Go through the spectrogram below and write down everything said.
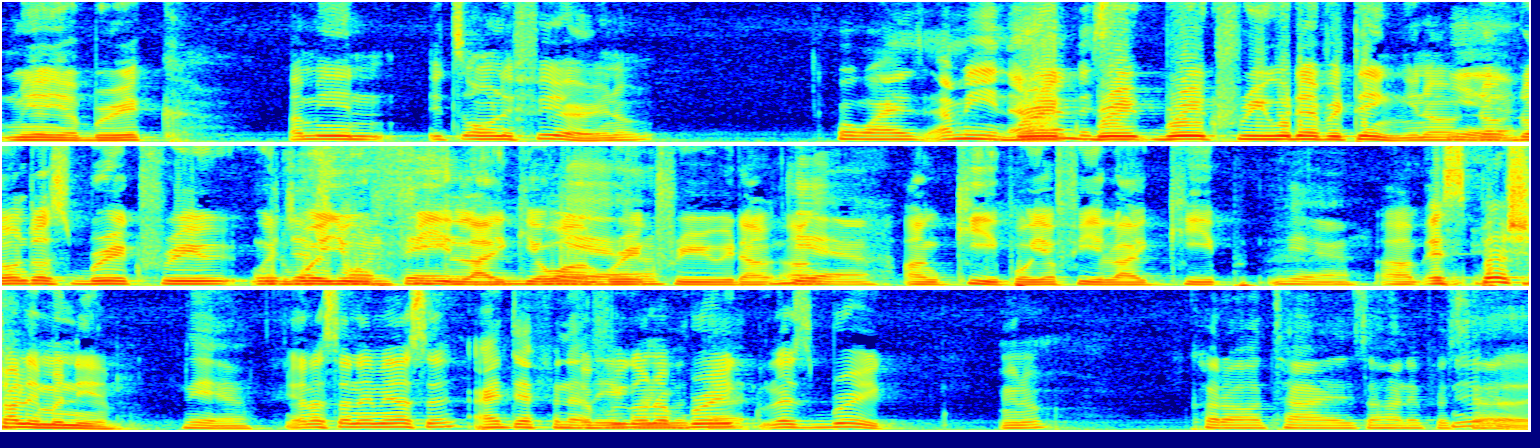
me and you break, I mean, it's only fair, you know. But why is I mean break understand- break break free with everything you know Yeah. don't, don't just break free with, With where you feel thing. like you want Yeah. to break free with and, and, Yeah. and keep or you feel like keep Yeah, um, especially my name yeah. you understand what I say I definitely. if we're gonna break that. let's break you know cut all ties, hundred percent. yeah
